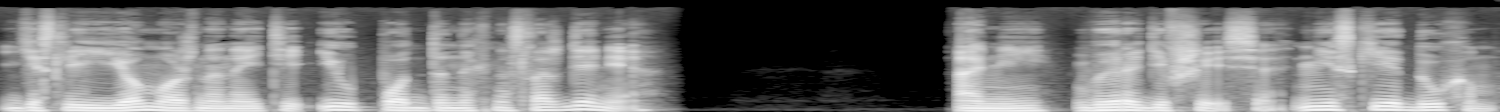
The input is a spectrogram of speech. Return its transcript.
если ее можно найти и у подданных наслаждения? Они, выродившиеся, низкие духом,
